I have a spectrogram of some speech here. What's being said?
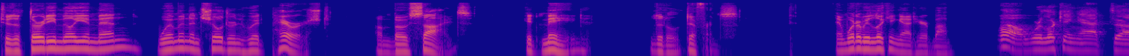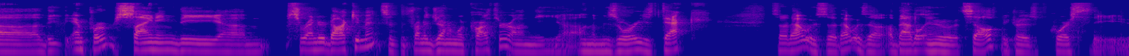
To the 30 million men, women, and children who had perished on both sides, it made little difference. And what are we looking at here, Bob? Well, we're looking at uh, the emperor signing the um, surrender documents in front of General MacArthur on the uh, on the Missouri's deck so that was uh, that was a, a, battle in and of itself because, of course, the,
